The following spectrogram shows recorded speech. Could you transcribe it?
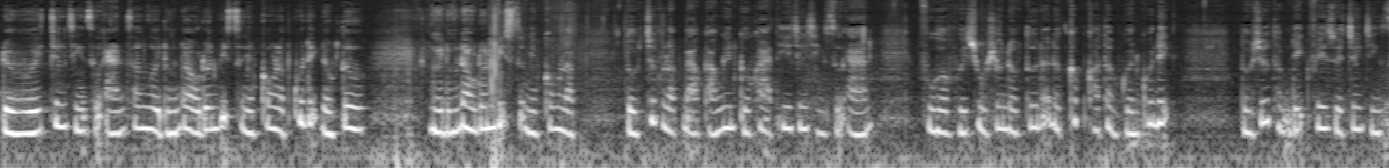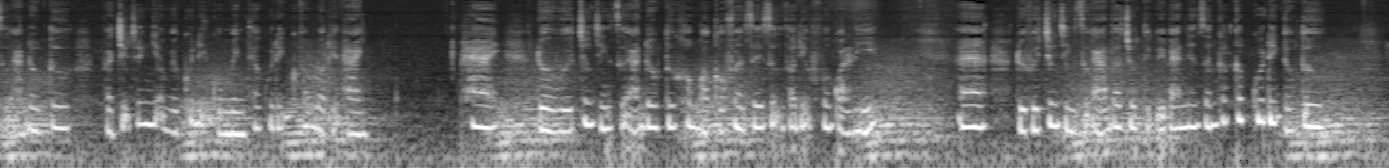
Đối với chương trình dự án do người đứng đầu đơn vị sự nghiệp công lập quyết định đầu tư, người đứng đầu đơn vị sự nghiệp công lập tổ chức lập báo cáo nghiên cứu khả thi chương trình dự án phù hợp với chủ trương đầu tư đã được cấp có thẩm quyền quyết định tổ chức thẩm định phê duyệt chương trình dự án đầu tư và chịu trách nhiệm về quyết định của mình theo quy định của pháp luật hiện hành 2. Đối với chương trình dự án đầu tư không có cấu phần xây dựng do địa phương quản lý A. Đối với chương trình dự án do Chủ tịch Ủy ban Nhân dân các cấp quyết định đầu tư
